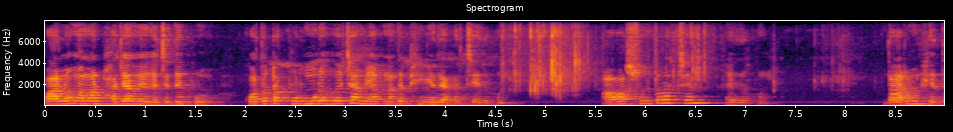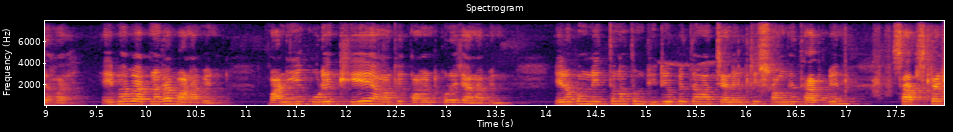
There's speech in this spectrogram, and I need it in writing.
পালং আমার ভাজা হয়ে গেছে, দেখুন। কতটা কুড়মুড়ে হয়েছে আমি আপনাদের ভেঙে দেখাচ্ছি, এই দেখুন। আওয়াজ শুনতে পাচ্ছেন? এই দেখুন। দারুণ খেতে হয়। এইভাবে আপনারা বানাবেন। বানিয়ে করে খেয়ে আমাকে কমেন্ট করে জানাবেন। এরকম নিত্য নতুন ভিডিও পেতে আমার চ্যানেলটির সঙ্গে থাকবেন সাবস্ক্রাইব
